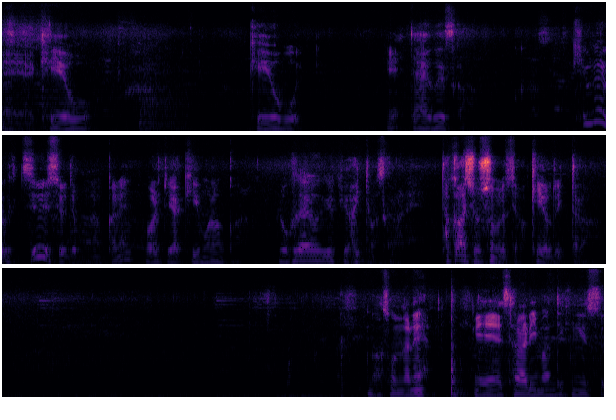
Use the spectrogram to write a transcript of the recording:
えー、慶応慶応ボーイ。え？大学ですか？慶応大学強いですよでもなんかね。割と野球もなんか六大学野球入ってますからね。高橋由伸ですよ慶応と言ったら。まあそんなね、えー、サラリーマン的ニュース、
